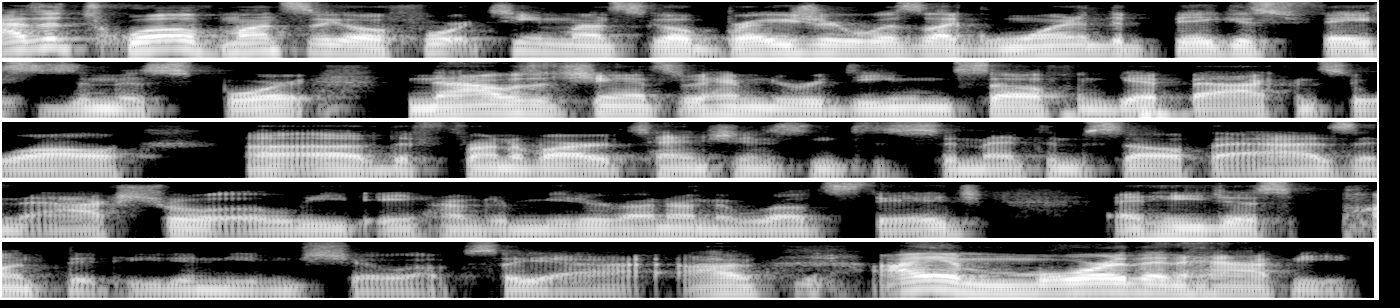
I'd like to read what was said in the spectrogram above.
as of 12 months ago, 14 months ago, Brazier was like one of the biggest faces in this sport. Now is a chance for him to redeem himself and get back into all uh, of the front of our attentions and to cement himself as an actual elite 800 meter runner on the world stage. And he just punted. He didn't even show up. So yeah, I, I am more than happy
